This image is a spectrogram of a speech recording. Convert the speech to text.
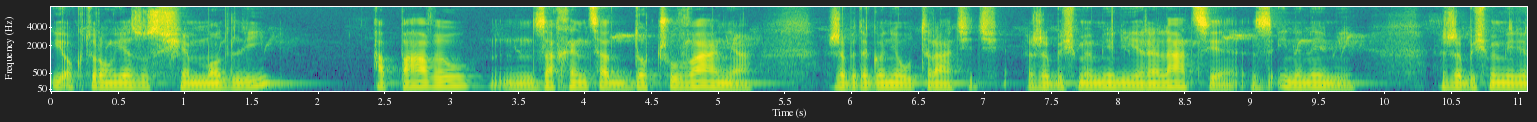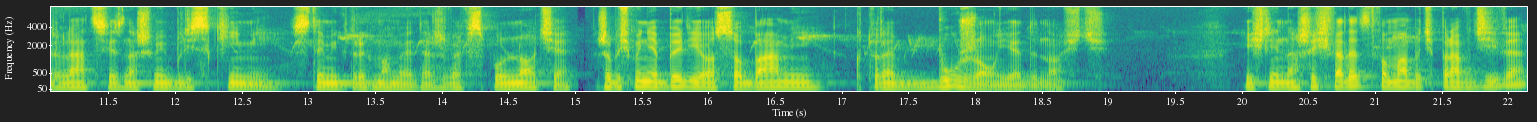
i o którą Jezus się modli, a Paweł zachęca do czuwania, żeby tego nie utracić, żebyśmy mieli relacje z innymi, żebyśmy mieli relacje z naszymi bliskimi, z tymi, których mamy też we wspólnocie, żebyśmy nie byli osobami, które burzą jedność. Jeśli nasze świadectwo ma być prawdziwe,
